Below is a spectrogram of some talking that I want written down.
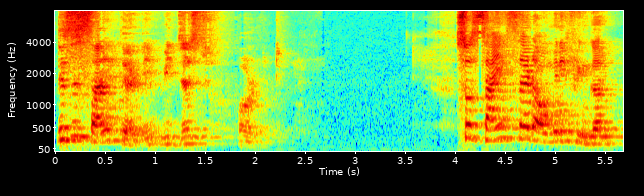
This is sine 30, we just hold it. So sine side how many finger?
